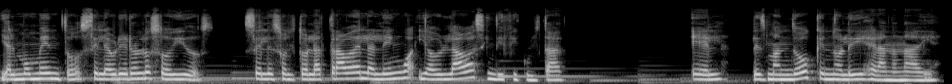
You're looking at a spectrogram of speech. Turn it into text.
Y al momento se le abrieron los oídos, se le soltó la traba de la lengua y hablaba sin dificultad. Él les mandó que no le dijeran a nadie.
